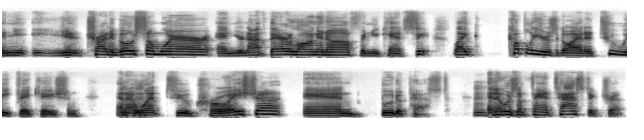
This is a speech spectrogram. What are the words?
and you, you try to go somewhere and you're not there long enough and you can't see. Like a couple of years ago, I had a two week vacation and I Mhm. went to Croatia and Budapest. Mhm. And it was a fantastic trip,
